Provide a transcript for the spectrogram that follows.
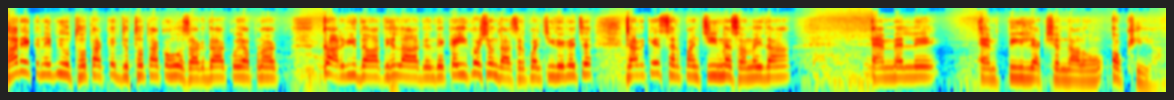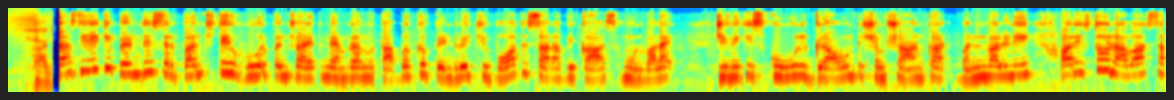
ਹਰ ਇੱਕ ਨੇ ਵੀ ਉੱਥੋਂ ਤੱਕ ਜਿੱਥੋਂ ਤੱਕ ਹੋ ਸਕਦਾ ਕੋਈ ਆਪਣਾ ਘਰ ਵੀ ਦਾਅ ਤੇ ਲਾ ਦਿੰਦੇ। ਕਈ ਕੁਝ ਹੁੰਦਾ ਸਰਪੰਚੀ ਦੇ ਵਿੱਚ। ਜਦ ਕਿ ਸਰਪੰਚੀ ਮੈਂ ਸਮਝਦਾ ਐਮਐਲਏ ਐਮਪੀ ਇਲੈਕਸ਼ਨ ਨਾਲੋਂ ਔਖੀ ਆ। ਹਾਂਜੀ। ਦੱਸ ਦਈਏ ਕਿ ਪਿੰਡ ਦੇ ਸਰਪੰਚ ਤੇ ਹੋਰ ਪੰਚਾਇਤ ਮੈਂਬਰਾਂ ਮੁਤਾਬਕ ਪਿੰਡ ਵਿੱਚ ਬਹੁਤ ਸਾਰਾ ਵਿਕਾਸ ਹੋਣ ਵਾਲਾ ਹੈ। ਜਿਵੇਂ ਕਿ ਸਕੂਲ, ਗਰਾਊਂਡ, ਸ਼ਮਸ਼ਾਨ ਘਾਟ ਬਣਨ ਵਾਲੇ ਨੇ ਔਰ ਇਸ ਤੋਂ ਇਲਾਵਾ ਸਭ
